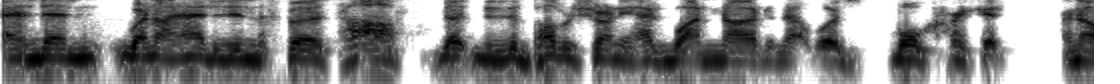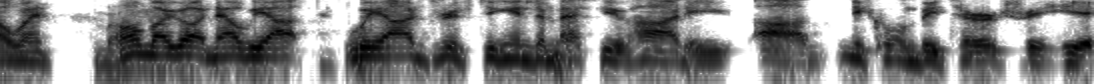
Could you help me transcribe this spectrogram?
And then when I had it in the first half, the, the publisher only had one note, and that was more cricket. And I went, Right. oh my god, now we are we are drifting into Matthew Hardy, uh, Nick Hornby territory here.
